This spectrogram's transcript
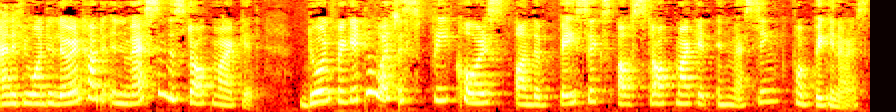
And if you want to learn how to invest in the stock market, don't forget to watch this free course on the basics of stock market investing for beginners.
